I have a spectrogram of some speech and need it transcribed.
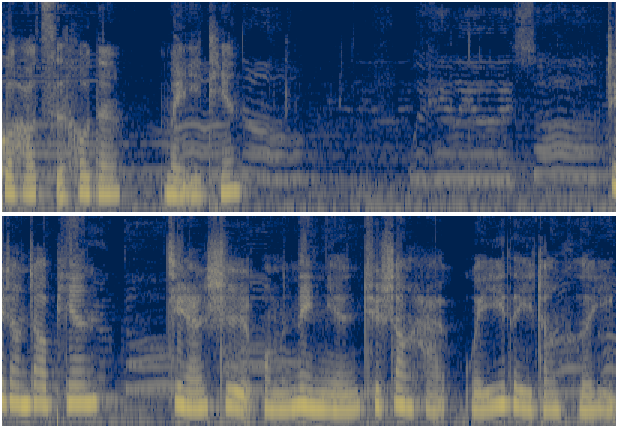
过好此后的每一天。这张照片竟然是我们那年去上海唯一的一张合影，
